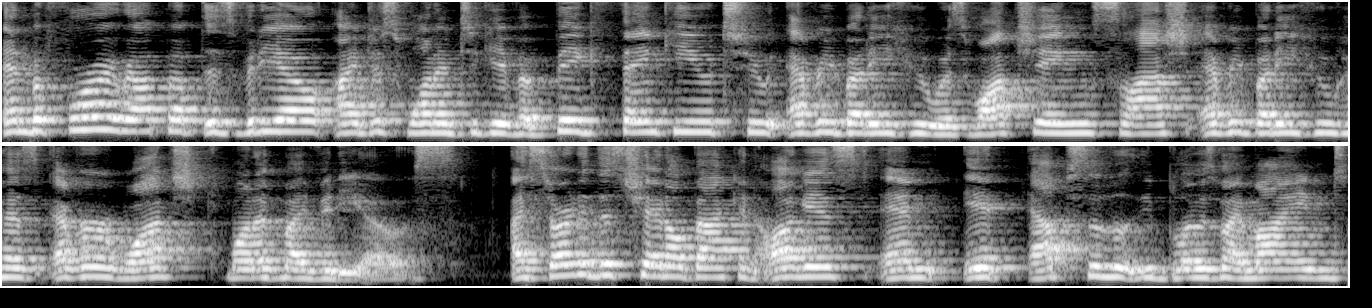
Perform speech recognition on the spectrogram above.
And before I wrap up this video, I just wanted to give a big thank you to everybody who was watching slash everybody who has ever watched one of my videos. I started this channel back in August and it absolutely blows my mind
